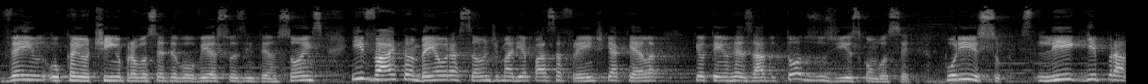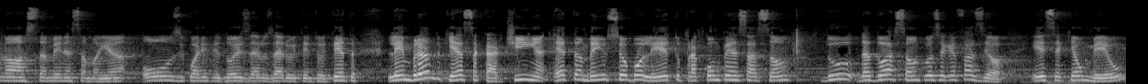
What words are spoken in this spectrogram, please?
vem o canhotinho para você devolver as suas intenções e vai também a oração de Maria Passa Frente, que é aquela que eu tenho rezado todos os dias com você. Por isso, ligue para nós também nessa manhã, 11 42 00 80 80. Lembrando que essa cartinha é também o seu boleto para compensação do, da doação que você quer fazer. Ó. Esse aqui é o meu.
